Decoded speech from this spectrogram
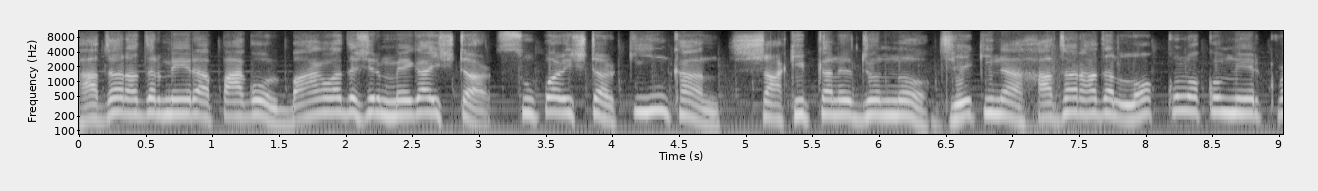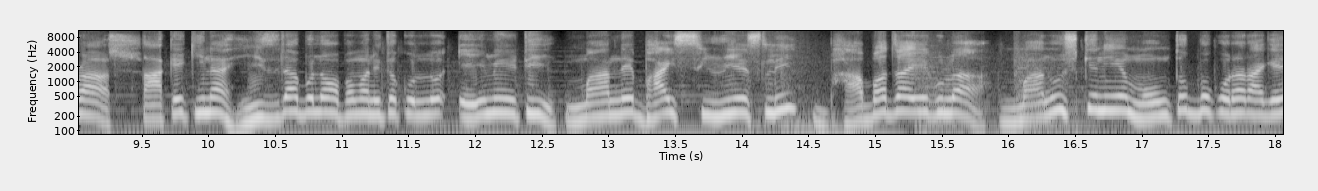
হাজার হাজার মেয়েরা পাগল, বাংলাদেশের mega star super star king Khan, Shakib খানের জন্য যে কিনা হাজার হাজার লক্ষ লক্ষ মেয়ের ক্রাশ, তাকে কিনা হিজড়া বলে অপমানিত করল এই মেয়েটি। মানে ভাই সিরিয়াসলি ভাবা যায় এগুলা। মানুষকে নিয়ে মন্তব্য করার আগে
